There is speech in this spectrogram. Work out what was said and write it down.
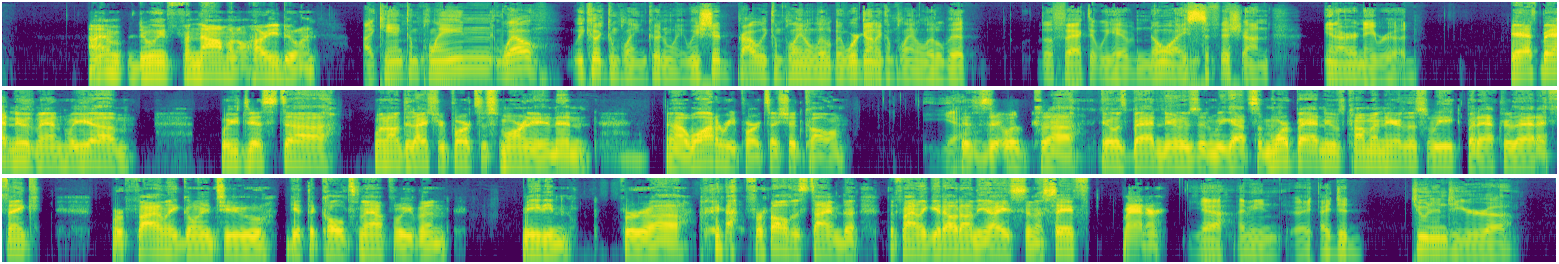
I'm doing phenomenal. How are you doing? I can't complain. Well, we could complain, couldn't we? We should probably complain a little bit. We're going to complain a little bit. The fact that we have no ice to fish on in our neighborhood. Yeah, that's bad news, man. We um we just uh went on did ice reports this morning and uh, water reports, I should call them, Yeah. because it was uh it was bad news, and we got some more bad news coming here this week. But after that, I think we're finally going to get the cold snap. We've been meeting for uh for all this time to to finally get out on the ice in a safe manner. Yeah, I mean, I, I did tune into your uh,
